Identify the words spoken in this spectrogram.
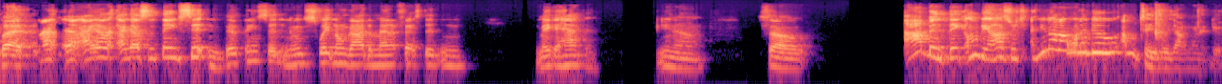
but I, I, I got some things sitting. There are things sitting. I'm just waiting on God to manifest it and make it happen. You know. So I've been thinking. I'm gonna be honest with you. You know what I want to do? I'm gonna tell you what y'all want to do.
